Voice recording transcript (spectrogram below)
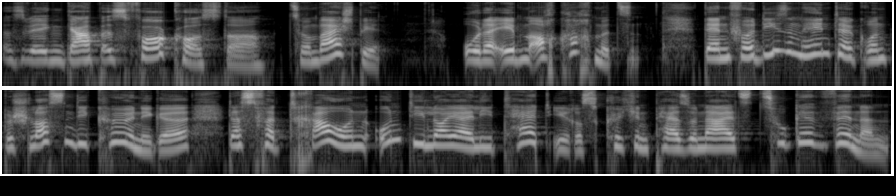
Deswegen gab es Vorkoster. Zum Beispiel. Oder eben auch Kochmützen. Denn vor diesem Hintergrund beschlossen die Könige, das Vertrauen und die Loyalität ihres Küchenpersonals zu gewinnen.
